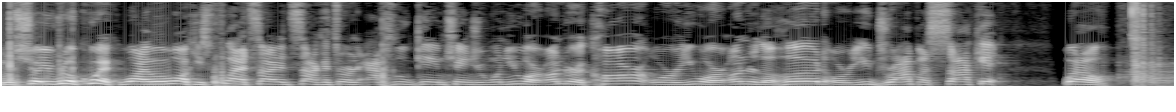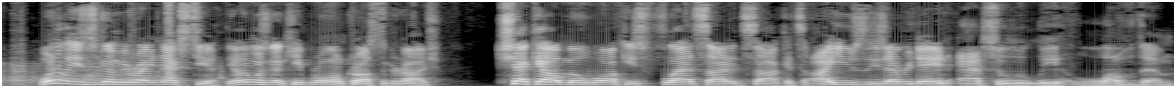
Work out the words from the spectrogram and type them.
I'm going to show you real quick why Milwaukee's flat-sided sockets are an absolute game changer. When you are under a car or you are under the hood or you drop a socket, well, one of these is going to be right next to you. The other one's going to keep rolling across the garage. Check out Milwaukee's flat-sided sockets. I use these every day and absolutely love them.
